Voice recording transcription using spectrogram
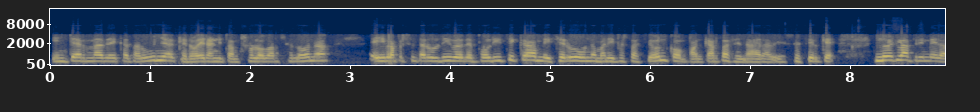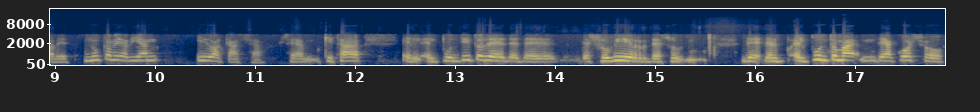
interna de Cataluña, que no era ni tan solo Barcelona, iba a presentar un libro de política, me hicieron una manifestación con pancartas en árabe. Es decir, que no es la primera vez. Nunca me habían ido a casa. O sea, quizá el, puntito de, de, subir, de el, punto de acoso,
